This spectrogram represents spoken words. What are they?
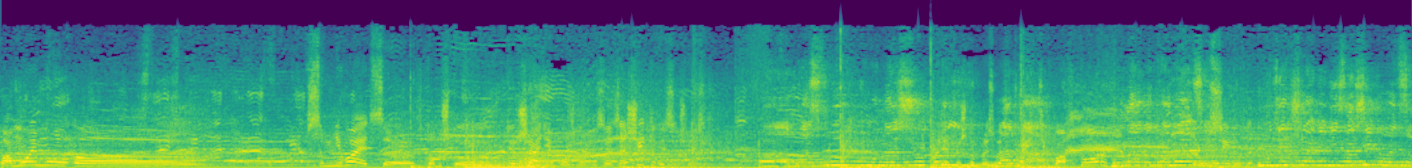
По-моему, э, сомневается в том, что удержание можно за- засчитывать сейчас. Поскольку на счет Понятно, три что происходит. Вы видите повтор. Удержание не засчитывается,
